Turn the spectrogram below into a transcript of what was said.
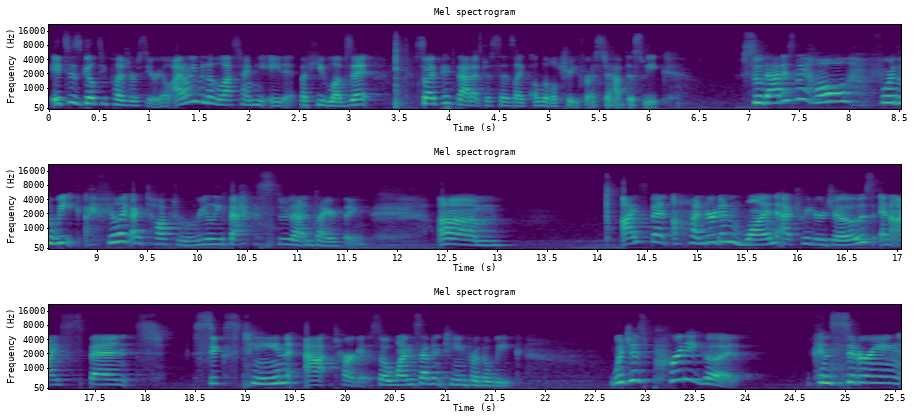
it's his guilty pleasure cereal. I don't even know the last time he ate it, but he loves it. So I picked that up just as like a little treat for us to have this week. So that is my haul for the week. I feel like I talked really fast through that entire thing. Um, I spent 101 at Trader Joe's and I spent 16 at Target. So 117 for the week, which is pretty good considering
